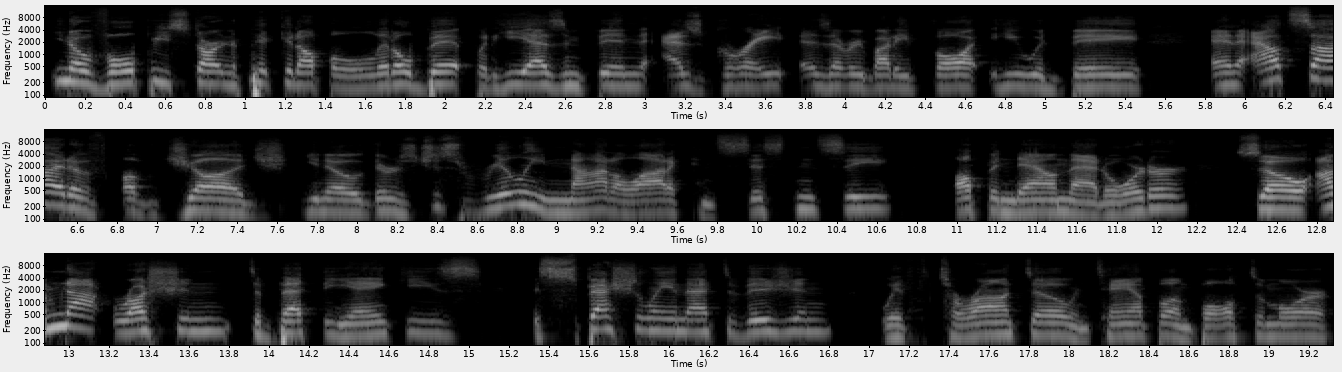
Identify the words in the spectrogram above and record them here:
you know, Volpe's starting to pick it up a little bit, but he hasn't been as great as everybody thought he would be. And outside of, of Judge, you know, there's just really not a lot of consistency up and down that order. So I'm not rushing to bet the Yankees, especially in that division with Toronto and Tampa and Baltimore.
